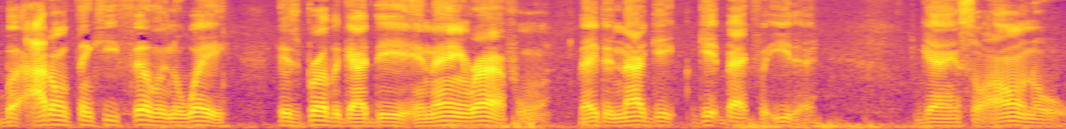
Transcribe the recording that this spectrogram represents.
But I don't think he feeling the way his brother got did and they ain't ride for him. They did not get get back for E-Day gang. So I don't know.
